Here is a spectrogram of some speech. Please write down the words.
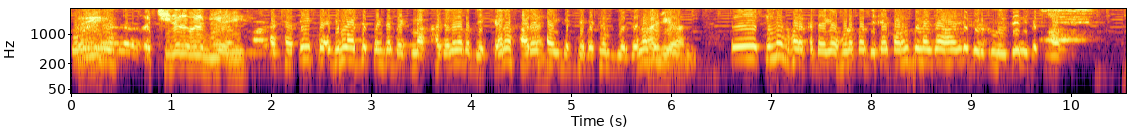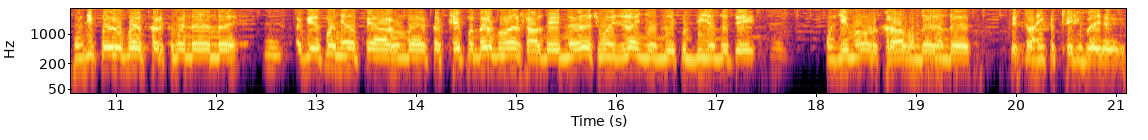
ਅੱਛੀ ਤਾਂ ਲੱਗੀ ਹੈ ਜੀ। ਅੱਛਾ ਤੇ ਪ- ਜਿਵੇਂ ਅੱਜ ਪਿੰਡ ਬੈਠ ਮੱਖਾ ਚਲਿਆ ਆਪਾਂ ਦੇਖਿਆ ਨਾ ਸਾਰੇ ਭਾਈ ਇਕੱਠੇ ਬੈਠੇ ਬਜ਼ੁਰਗ ਨਾ ਹਾਂਜੀ, ਬੈਠੇ। ਹਾਂਜੀ। ਤੇ ਕਿੰਨਾ ਕੁ ਫ਼ਰਕ ਪੈ ਗਿਆ? ਹੁਣ ਆਪਾਂ ਦੇਖਿਆ ਕੌਣ ਪਿੰਡਾਂ ਦਾ ਜਿਹੜੇ ਬਜ਼ੁਰਗ ਮਿਲਦੇ ਨਹੀਂ ਹੁਣ ਜੀ ਪਰ ਉੱਪਰ ਫ਼ਰਕ ਪੈਂਦਾ ਜਾਂਦਾ ਹੈ। ਅੱਗੇ ਭਾਈਆਂ ਦਾ ਪਿਆਰ ਹੁੰਦਾ ਹੈ ਇਕੱਠੇ ਪੱਧਰ ਪੱਧਰ ਸਾਲ ਦੇ ਨਹਿਰਾਂ ਚੋਂ ਚੜਾਈ ਜਾਂਦੇ ਕੁੱਦੀ ਜਾਂਦੇ ਤੇ ਹੁਣ ਜੀ ਮਾਹੌਲ ਖਰਾਬ ਹੁੰਦਾ ਜਾਂਦਾ ਹੈ, ਤੇ ਤਾਂ ਹੀ ਇਕੱਠੇ ਨਹੀਂ ਬਹਿ ਸਕਦੇ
